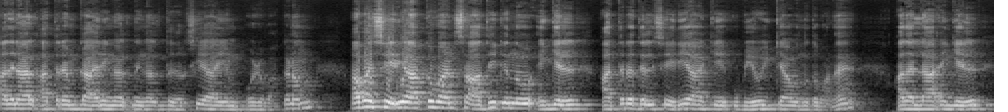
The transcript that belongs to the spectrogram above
അതിനാൽ അത്തരം കാര്യങ്ങൾ നിങ്ങൾ തീർച്ചയായും ഒഴിവാക്കണം. അവ ശരിയാക്കുവാൻ സാധിക്കുന്നു എങ്കിൽ അത്തരത്തിൽ ശരിയാക്കി ഉപയോഗിക്കാവുന്നതുമാണ്. അതല്ല എങ്കിൽ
